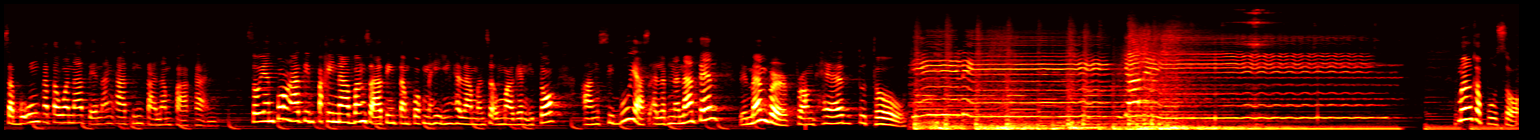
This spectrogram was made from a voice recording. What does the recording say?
sa buong katawan natin ang ating talampakan. So yan po ang ating pakinabang sa ating tampok na hiling halaman sa umagang ito, ang sibuyas. Alam na natin, remember, from head to toe. Mga kapuso,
